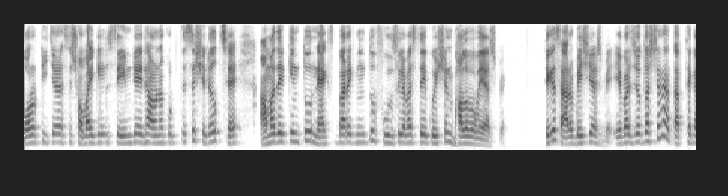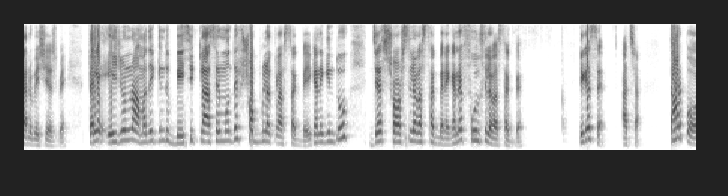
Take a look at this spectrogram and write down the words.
বড় টিচার আছে সবাই কিন্তু সেম টাই ধারণা করতেছে সেটা হচ্ছে আমাদের কিন্তু নেক্সট বারে কিন্তু ফুল সিলেবাস থেকে কোয়েশ্চেন ভালোভাবে আসবে। ঠিক আছে? আরও বেশি আসবে। এবার যত আসছে না তার থেকে আরও বেশি আসবে। তাহলে এই জন্য আমাদের কিন্তু বেসিক ক্লাসের মধ্যে সবগুলা ক্লাস থাকবে। এখানে কিন্তু জাস্ট শর্ট সিলেবাস থাকবে না। এখানে ফুল সিলেবাস থাকবে। ঠিক আছে? আচ্ছা। তারপর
